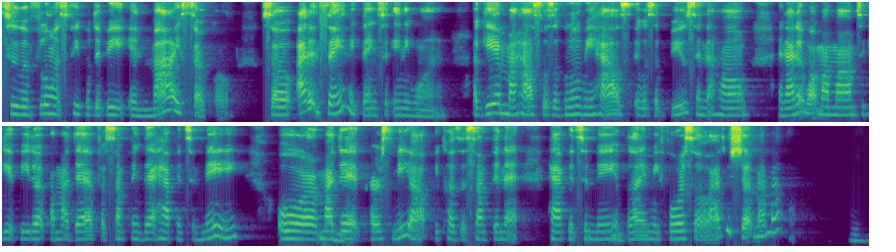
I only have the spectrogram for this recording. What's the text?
to influence people to be in my circle. So I didn't say anything to anyone. Again, my house was a gloomy house. It was abuse in the home. And I didn't want my mom to get beat up by my dad for something that happened to me or my mm-hmm. dad cursed me out because of something that happened to me and blamed me for it. So I just shut my mouth. Mm-hmm.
